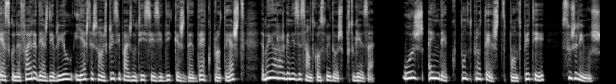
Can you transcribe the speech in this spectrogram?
É segunda-feira, 10 de abril, e estas são as principais notícias e dicas da DECO Proteste, a maior organização de consumidores portuguesa. Hoje, em DECO.proteste.pt, sugerimos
